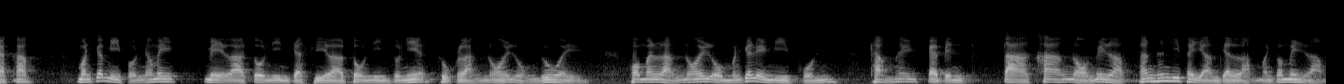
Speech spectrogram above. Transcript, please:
นะครับ มันก็มีผลทำให้ เมลาโทนินกับซีโรโทนินตัวนี้ถูกหลั่งน้อยลงด้วยพอมันหลั่งน้อยลงมันก็เลยมีผลทำให้กลายเป็นตาค้างนอนไม่หลับ ทั้งทั้งที่พยายามจะหลับมันก็ไม่หลับ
